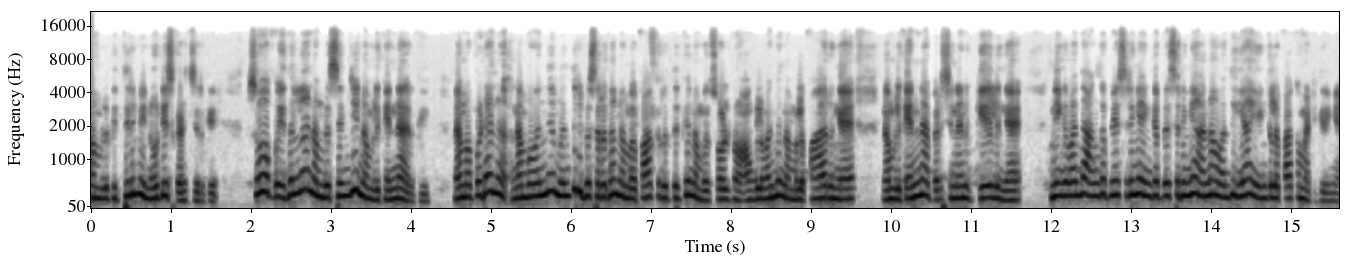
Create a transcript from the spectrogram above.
நம்மளுக்கு திரும்பி நோட்டீஸ் கிடைச்சிருக்கு. ஸோ அப்போ இதெல்லாம் நம்ம செஞ்சு நம்மளுக்கு என்ன இருக்குது நம்ம கூட நம்ம வந்து மந்திரி பேசுறத நம்ம பார்க்கறதுக்கு நம்ம சொல்றோம். அவங்கள வந்து நம்மளை பாருங்க. நம்மளுக்கு என்ன பிரச்சனைன்னு கேளுங்க. நீங்க வந்து அங்க பேசுறீங்க இங்க பேசுறீங்க. ஆனா வந்து ஏன் எங்களை பார்க்க மாட்டேங்கிறீங்க?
